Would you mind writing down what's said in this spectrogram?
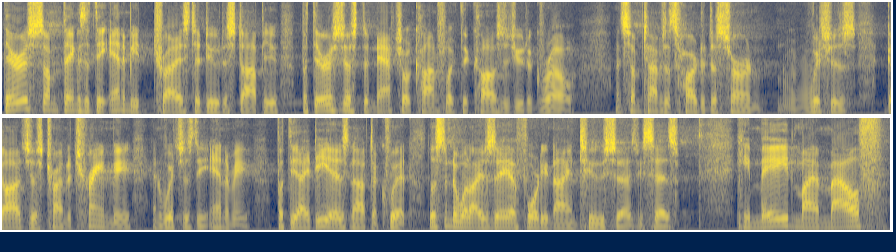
There is some things that the enemy tries to do to stop you, but there is just a natural conflict that causes you to grow. And sometimes it's hard to discern which is God just trying to train me and which is the enemy. But the idea is not to quit. Listen to what Isaiah 49 2 says. He says, He made my mouth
